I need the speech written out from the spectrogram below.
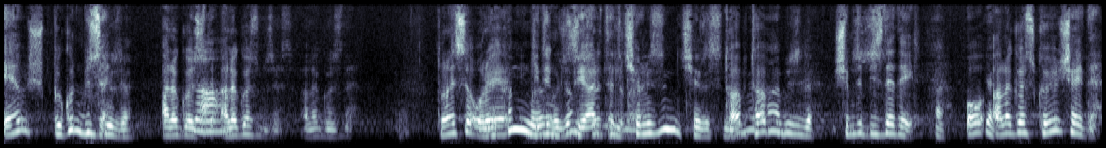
ev bugün müze. Güzel. Alagöz'de, Aa. Alagöz Müzesi. Alagöz'de. Dolayısıyla oraya Yakın gidin hocam? ziyaret edin. İlçemizin içerisinde Tabii mi? tabii. Ha, bizde. Şimdi bizde değil. Ha, O yakın. Alagöz köyü şeyde,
